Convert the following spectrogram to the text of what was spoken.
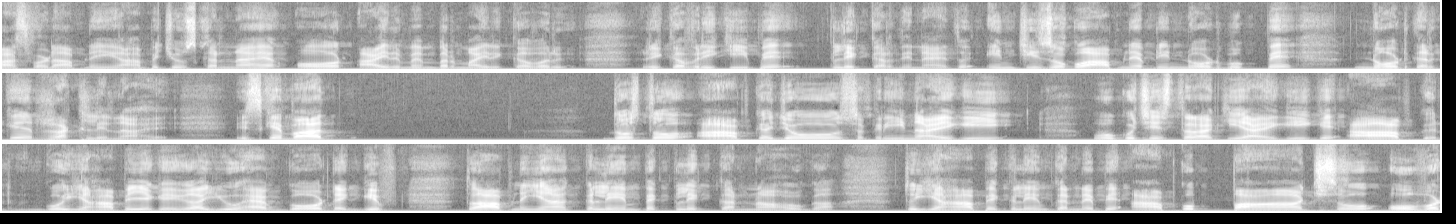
पासवर्ड आपने यहाँ पे चूज़ करना है और I remember my recover, recovery key पे क्लिक कर देना है। तो इन चीज़ों को आपने अपनी नोटबुक पे नोट करके रख लेना है। इसके बाद दोस्तों, आपके जो स्क्रीन आएगी, वो कुछ इस तरह की आएगी कि आप को यहाँ पे ये यह कहेगा you have got a gift तो आपने यहाँ क्लेम पे क्लिक करना होगा। तो यहाँ पे क्लेम करने पे आपको 500 ओवर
